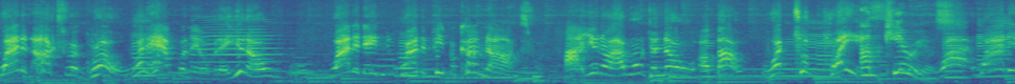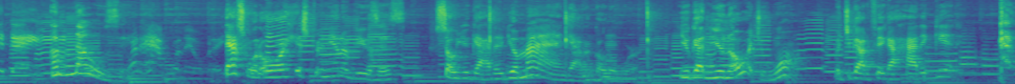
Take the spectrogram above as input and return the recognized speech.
Why did Oxford grow? What happened over there? You know, why did they? Why did people come to Oxford? Uh, you know, I want to know about what took place. I'm curious. Why? Why did they? I'm nosy. What happened over there? That's what oral history and interviews is. So you got to, your mind got to go to work. You got, you know what you want, but you got to figure out how to get it.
